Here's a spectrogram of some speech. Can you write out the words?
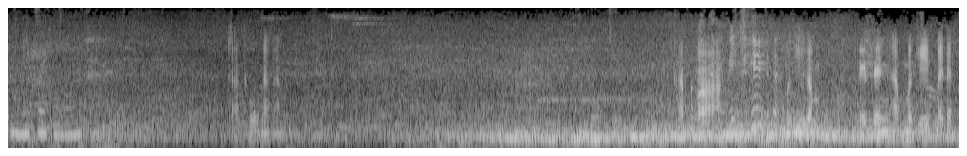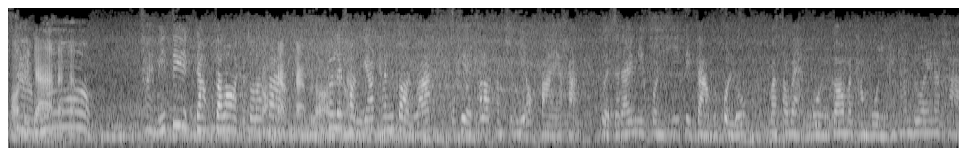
อยู่ในใจของเรานะคะ สาธุนะครับ ขนลุก ครับ มัน ก็ ถ่ายไม่ติดอะ เมื่อกี้ก็นิดนึงครับ เมื่อกี้ไม่ได้ขออนุญาตนะครับ สามอบถ่ายไม่ ติดดับตลอดกับโทรต้องศัพดับท์สามรอบก็เลยขออนะนุญาตท่านก่อนว่าโอเค ถ้าเราทำคลิปนี้ออกไปอะค่ะเผื่อจะได้มีคนที่ติดตามทุกคนลุกมาแสวงบุญก็มาทำบุญให้ท่านด้วยนะคะ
